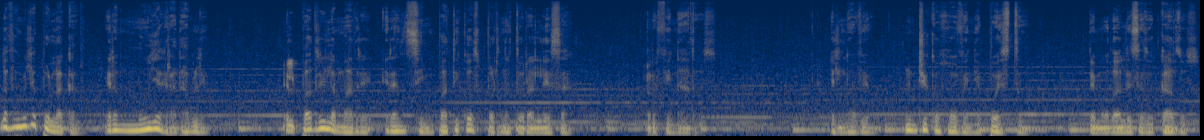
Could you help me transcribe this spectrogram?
La familia polaca era muy agradable. El padre y la madre eran simpáticos por naturaleza, refinados. El novio, un chico joven y apuesto, de modales educados,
